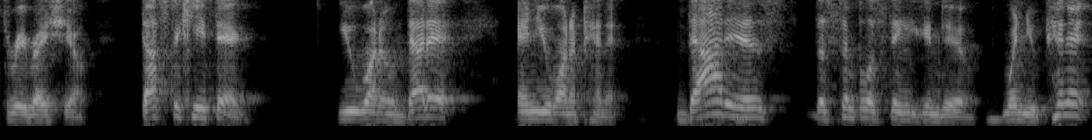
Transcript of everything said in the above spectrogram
three ratio. That's the key thing. You want to embed it and you want to pin it. That is the simplest thing you can do. When you pin it,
